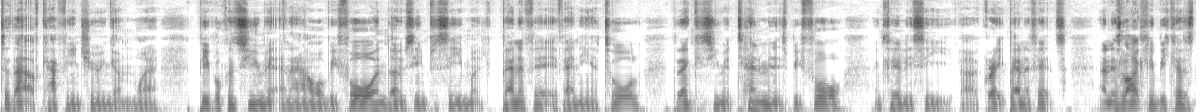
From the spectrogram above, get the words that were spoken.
to that of caffeine chewing gum, where people consume it an hour before and don't seem to see much benefit, if any at all, but then consume it 10 minutes before and clearly see uh, great benefits. And it's likely because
